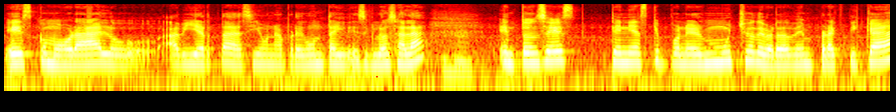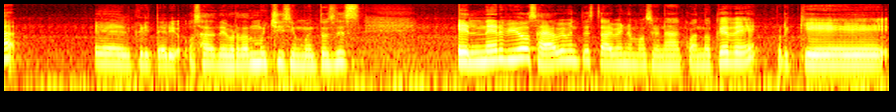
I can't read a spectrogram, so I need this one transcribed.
es como oral o abierta así una pregunta y desglósala. Entonces tenías que poner mucho de verdad en práctica el criterio, o sea, de verdad muchísimo. Entonces, el nervio, o sea, obviamente estaba bien emocionada cuando quedé, porque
